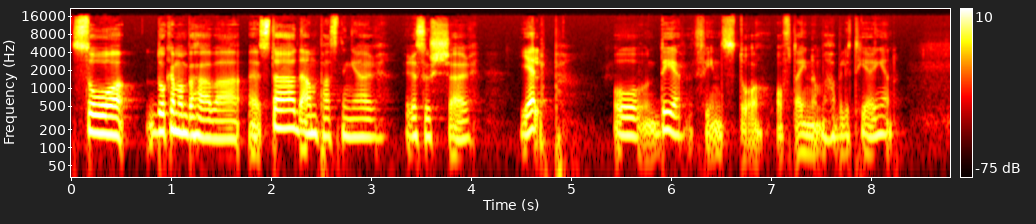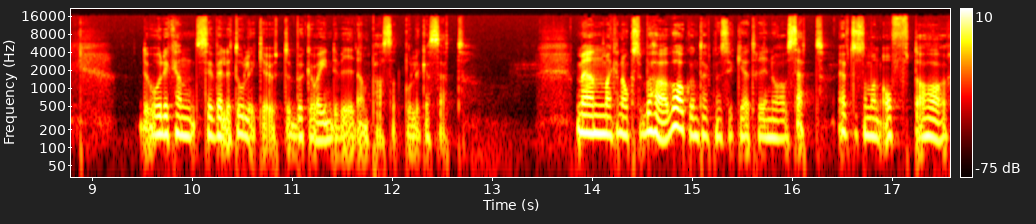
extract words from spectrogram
Så då kan man behöva eh, stöd, anpassningar, resurser, hjälp. Och det finns då ofta inom habiliteringen. Och det kan se väldigt olika ut, det brukar vara individanpassat på olika sätt. Men man kan också behöva ha kontakt med psykiatrin oavsett, eftersom man ofta har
